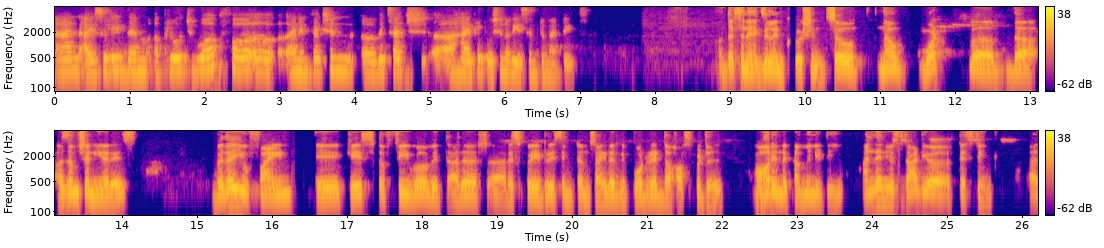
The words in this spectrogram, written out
and isolate them approach work for uh, an infection uh, with such a high proportion of asymptomatics? That's an excellent question. So now, what uh, the assumption here is whether you find a case of fever with other uh, respiratory symptoms either reported at the hospital or in the community, and then you start your testing. Uh,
